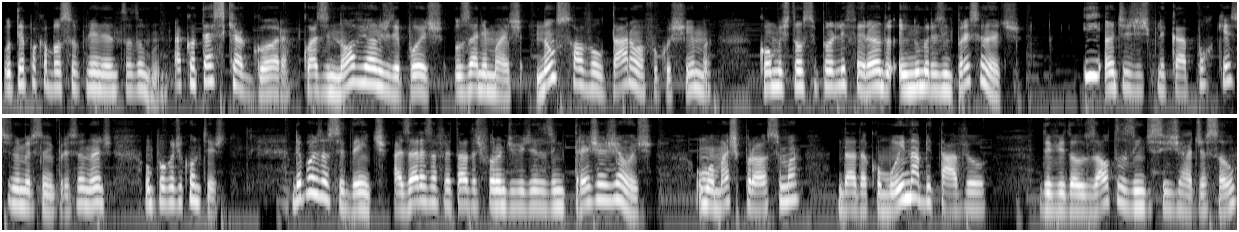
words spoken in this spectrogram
o tempo acabou surpreendendo todo mundo. Acontece que agora, quase nove anos depois, os animais não só voltaram a Fukushima, como estão se proliferando em números impressionantes. E antes de explicar por que esses números são impressionantes, um pouco de contexto. Depois do acidente, as áreas afetadas foram divididas em três regiões: uma mais próxima, dada como inabitável devido aos altos índices de radiação,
